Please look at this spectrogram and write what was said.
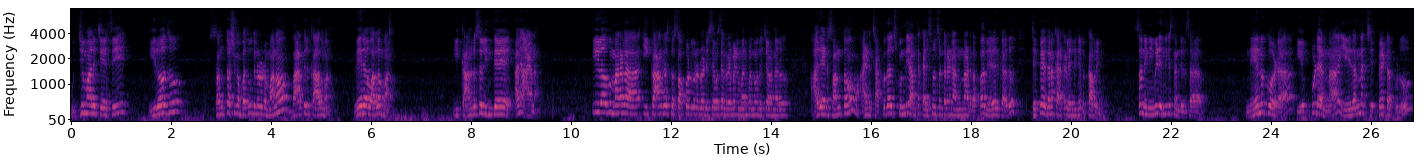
ఉద్యమాలు చేసి ఈరోజు సంతోషంగా బతుకుతున్నటువంటి మనం భారతీయులు కాదు మనం. వేరే వాళ్ళం మనం. ఈ కాంగ్రెస్ ఇంతే అని ఆయన ఈలోపు మరలా ఈ కాంగ్రెస్తో సపోర్ట్ ఉన్నటువంటి శివసేన రేమణి మరికొంతమంది వచ్చేవారు అది ఆయన సొంతం ఆయన చెప్పదలుచుకుంది అంత కలిసిమెలిసి ఉంటారని అన్నాడు తప్ప వేరేది కాదు. చెప్పే విధానం కరెక్ట్గా లేదని చెప్పి కవరింగ్ సో నేను ఈ వీడియో ఎందుకు ఇస్తాను తెలుసా? నేను కూడా ఎప్పుడన్నా ఏదన్నా చెప్పేటప్పుడు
